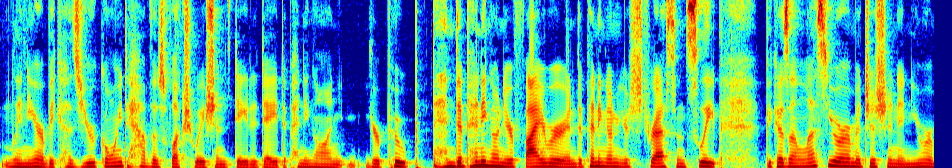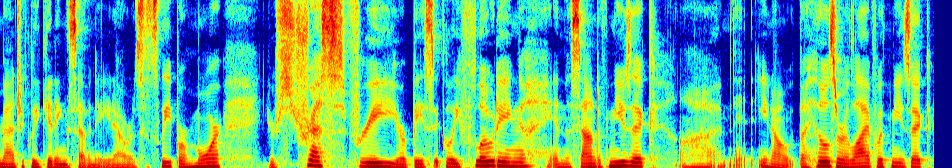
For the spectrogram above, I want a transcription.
linear because you're going to have those fluctuations day to day depending on your poop and depending on your fiber and depending on your stress and sleep. Because unless you are a magician and you are magically getting seven to eight hours of sleep or more, you're stress free, you're basically floating in the sound of music. Uh, you know, the hills are alive with music,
